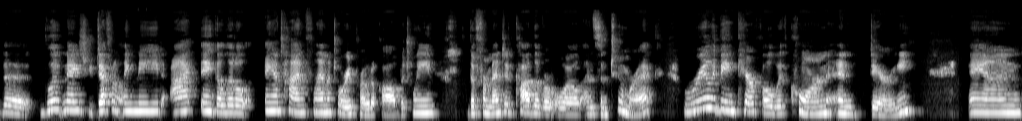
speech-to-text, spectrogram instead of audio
the glutenase, you definitely need, I think, a little anti inflammatory protocol between the fermented cod liver oil and some turmeric. Really being careful with corn and dairy. And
